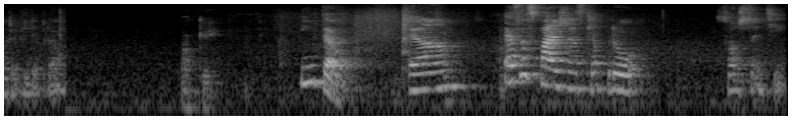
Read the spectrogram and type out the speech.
Agora vira para lá. Ok. Então, essas páginas que a Pro. Só um instantinho.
